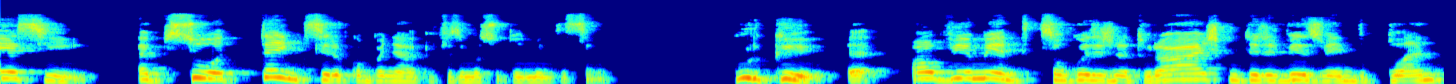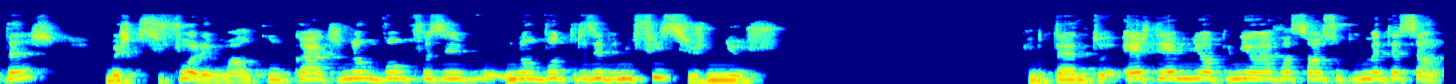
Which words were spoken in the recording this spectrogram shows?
é assim, a pessoa tem que ser acompanhada para fazer uma suplementação. Porque, uh, obviamente, que são coisas naturais, que muitas vezes vêm de plantas, mas que se forem mal colocados não vão fazer, não vão trazer benefícios nenhums. Portanto, esta é a minha opinião em relação à suplementação.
